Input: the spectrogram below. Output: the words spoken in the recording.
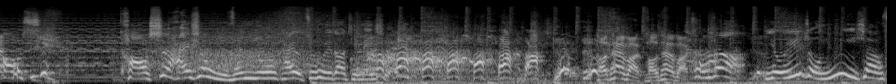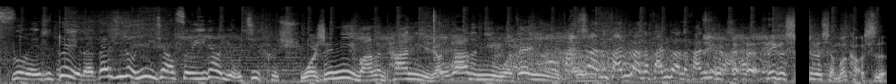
考试，考试还剩五分钟，还有最后一道题没写。淘汰吧，淘汰吧。程程，有一种逆向思维是对的，但是这种逆向思维一定要有迹可循。我是逆完了他逆，然后他的逆，我再逆。反转的，反转的，反转的，反转的。那个是个什么考试？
